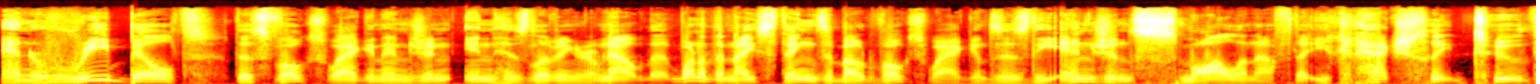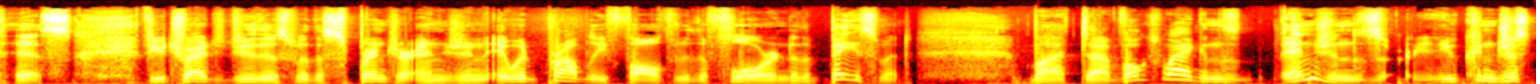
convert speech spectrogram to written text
and rebuilt this Volkswagen engine in his living room. Now, one of the nice things about Volkswagens is the engine's small enough that you can actually do this. If you tried to do this with a Sprinter engine, it would probably fall through the floor into the basement. But uh, Volkswagen's engines, you can just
